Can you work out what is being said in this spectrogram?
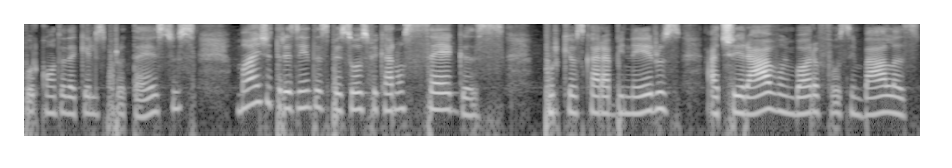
por conta daqueles protestos. Mais de 300 pessoas ficaram cegas porque os carabineiros atiravam, embora fossem balas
